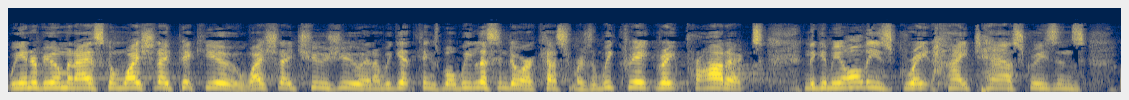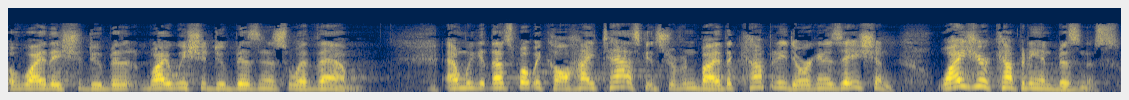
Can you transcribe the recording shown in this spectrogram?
we interview them and I ask them, why should I pick you? Why should I choose you? And we get things, well, we listen to our customers and we create great products. And they give me all these great high task reasons of why they should do, why we should do business with them. And we, that's what we call high task. It's driven by the company, the organization. Why is your company in business?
